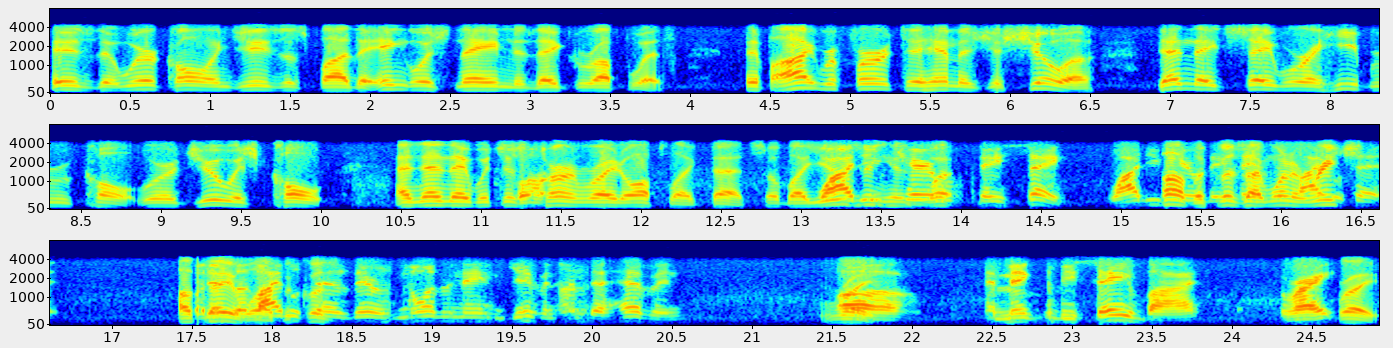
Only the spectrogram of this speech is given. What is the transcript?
is that we're calling Jesus by the English name that they grew up with. If I referred to him as Yeshua, then they'd say we're a Hebrew cult, we're a Jewish cult, and then they would just Well, turn right off like that. So by using Why do you his, care what they say? Why do you Oh, because? I wanna reach- said- I'll tell you the why. Bible Because says there is no other name given under heaven, right, uh, and meant to be saved by, right? right.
